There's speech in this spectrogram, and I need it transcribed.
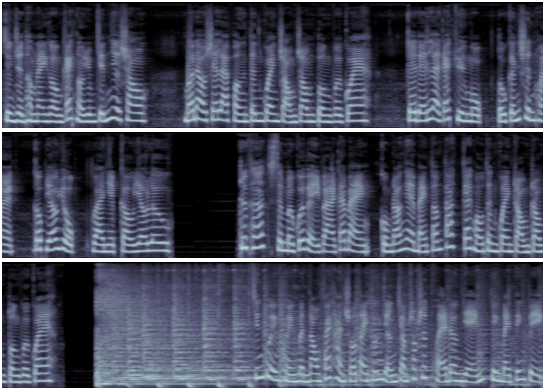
Chương trình hôm nay gồm các nội dung chính như sau. Mở đầu sẽ là phần tin quan trọng trong tuần vừa qua, kế đến là các chuyên mục tủ kính sinh hoạt, góc giáo dục và nhịp cầu giao lưu. Trước hết, xin mời quý vị và các bạn cùng đón nghe bản tóm tắt các mẫu tin quan trọng trong tuần vừa qua. Chính quyền huyện Bình Đông phát hành sổ tay hướng dẫn chăm sóc sức khỏe đơn giản, phiên bản tiếng Việt,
